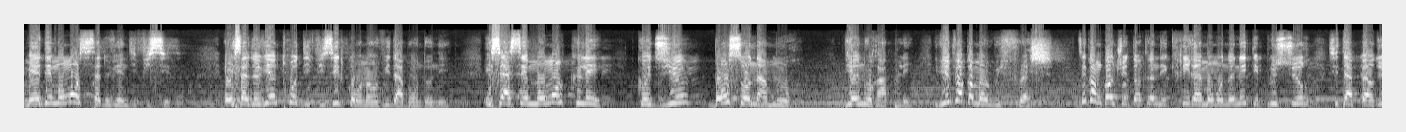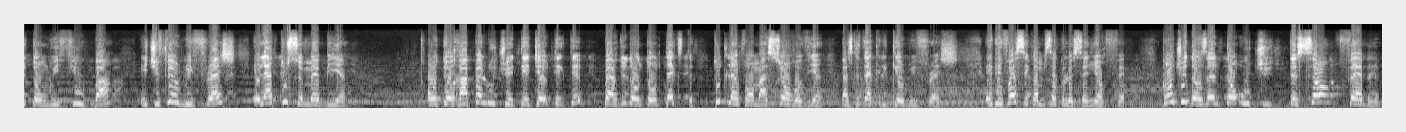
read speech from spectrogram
mais il y a des moments où ça devient difficile. Et ça devient trop difficile qu'on a envie d'abandonner. Et c'est à ces moments clés que Dieu, dans son amour, vient nous rappeler. Il vient faire comme un refresh. C'est comme quand tu es en train d'écrire, à un moment donné, tu n'es plus sûr si tu as perdu ton Wi-Fi ou pas. Et tu fais refresh et là, tout se met bien. On te rappelle où tu étais. Tu étais perdu dans ton texte. Toute l'information revient parce que tu as cliqué refresh. Et des fois, c'est comme ça que le Seigneur fait. Quand tu es dans un temps où tu te sens faible,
